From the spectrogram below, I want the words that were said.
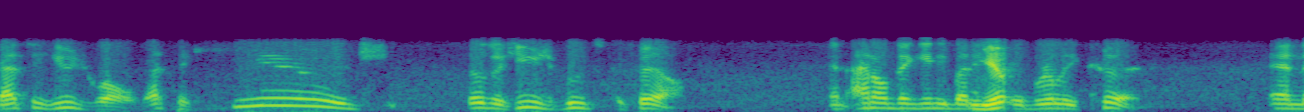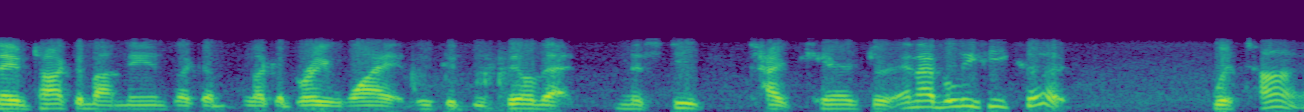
that's a huge role. That's a huge. Those are huge boots to fill, and I don't think anybody Yep. really could. And they've talked about names like a like a Bray Wyatt who could fill that mystique type character, and I believe he could, with time.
